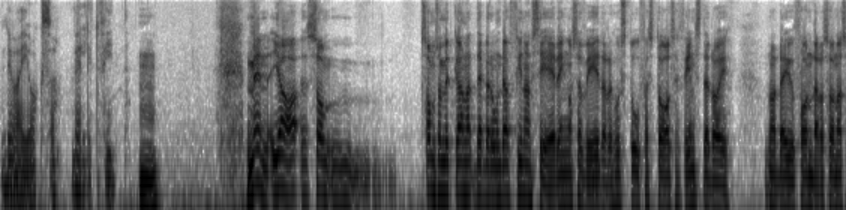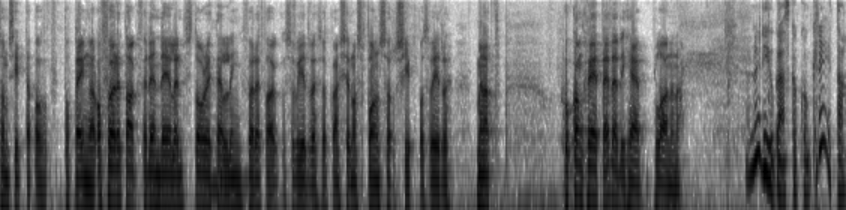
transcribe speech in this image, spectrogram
Det var ju också väldigt fint. Mm. Men ja, som, som så mycket annat, det är beroende av finansiering och så vidare. Hur stor förståelse finns det då i No, det är ju fonder och sådana som sitter på, på pengar och företag för den delen, storytelling-företag och så vidare, så kanske någon sponsorship och så vidare. Men att, hur konkret är det, de här planerna? nu är det ju ganska konkreta.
